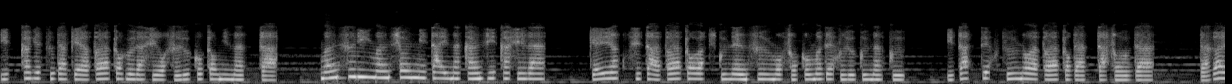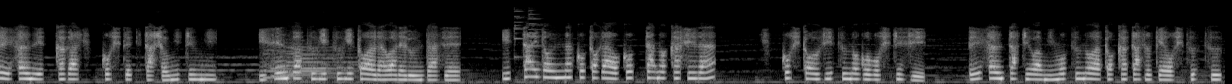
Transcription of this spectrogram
1ヶ月だけアパート暮らしをすることになった。マンスリーマンションみたいな感じかしら。契約したアパートは築年数もそこまで古くなく、至って普通のアパートだったそうだ。だが A さん一家が引っ越してきた初日に、異変が次々と現れるんだぜ。一体どんなことが起こったのかしら？引っ越し当日の午後7時、A さんたちは荷物の後片付けをしつつ、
